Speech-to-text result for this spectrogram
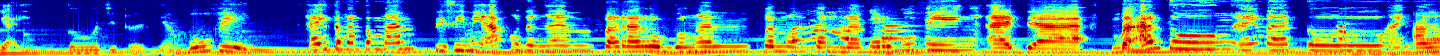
yaitu judulnya Moving Hai teman-teman, di sini aku dengan para rombongan penonton Drakor Moving. Ada Mbak Antung, Hai Mbak Antung. Annyeong. Halo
